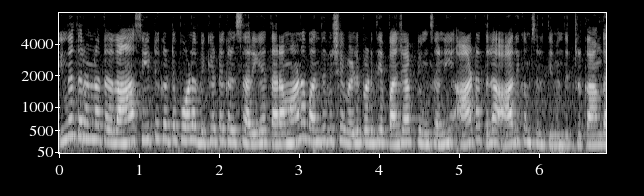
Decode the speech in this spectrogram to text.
இந்த தருணத்தில் தான் சீட்டுக்கட்டு போல விக்கெட்டுகள் சரிய தரமான பந்து வீச்சை வெளிப்படுத்திய பஞ்சாப் கிங்ஸ் அணி ஆட்டத்தில் ஆதிக்கம் செலுத்தி வந்துட்டு இருக்காங்க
